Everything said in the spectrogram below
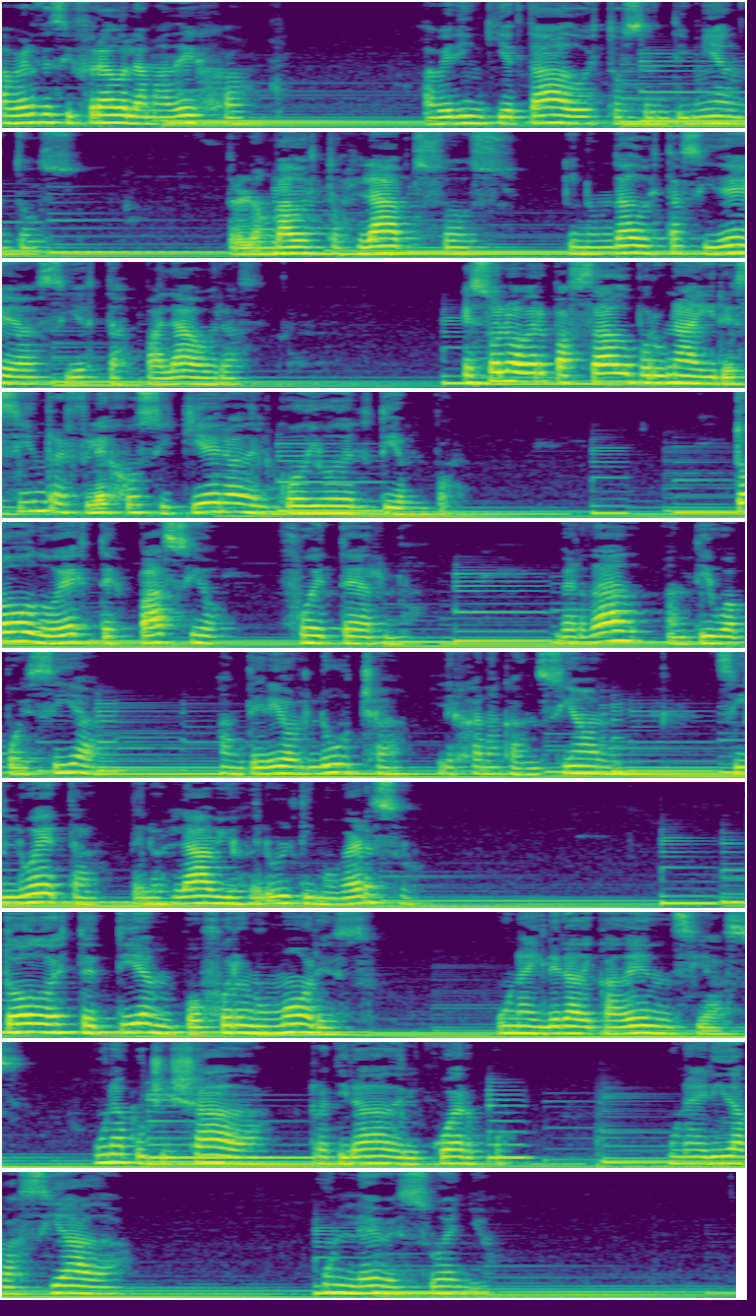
haber descifrado la madeja, haber inquietado estos sentimientos, prolongado estos lapsos, inundado estas ideas y estas palabras, es solo haber pasado por un aire sin reflejo siquiera del código del tiempo. Todo este espacio fue eterno. ¿Verdad, antigua poesía? Anterior lucha, lejana canción, silueta de los labios del último verso. Todo este tiempo fueron humores, una hilera de cadencias, una cuchillada retirada del cuerpo, una herida vaciada, un leve sueño.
